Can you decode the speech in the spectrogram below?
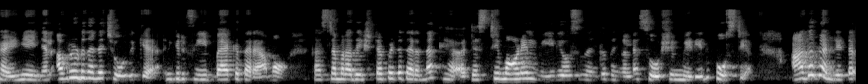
കഴിഞ്ഞു കഴിഞ്ഞാൽ അവരോട് തന്നെ ചോദിക്കുക എനിക്കൊരു ഫീഡ്ബാക്ക് തരാമോ? കസ്റ്റമർ അത് ഇഷ്ടപ്പെട്ട് തരുന്ന ടെസ്റ്റിമോണിയൽ വീഡിയോസ് നിങ്ങൾക്ക് നിങ്ങളുടെ സോഷ്യൽ മീഡിയയിൽ പോസ്റ്റ് ചെയ്യാം. അത് കണ്ടിട്ട്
